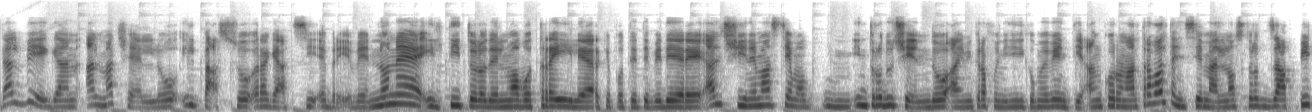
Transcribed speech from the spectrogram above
Dal vegan al macello il passo ragazzi è breve. Non è il titolo del nuovo trailer che potete vedere al cinema, stiamo mh, mm, introducendo ai microfoni di Come Eventi ancora un'altra volta insieme al nostro Zappi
